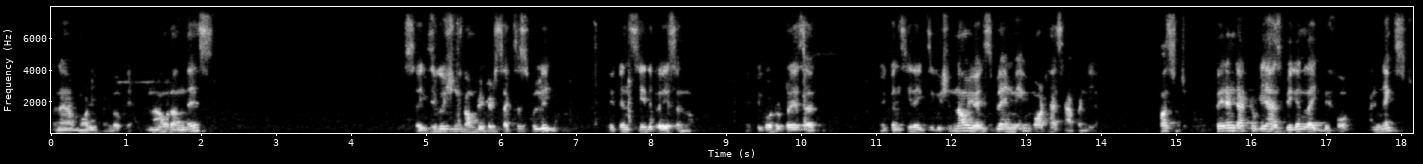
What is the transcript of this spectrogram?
When i have modified okay. Now run this so execution completed successfully. You can see the tracer now. If you go to tracer you can see the execution now you explain me what has happened here. First parent activity has begun like before. And next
